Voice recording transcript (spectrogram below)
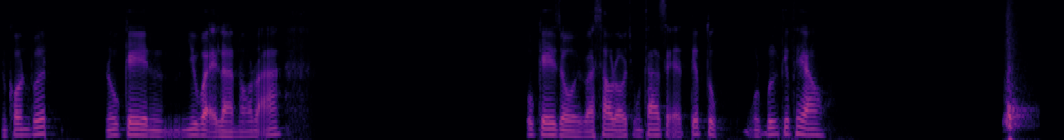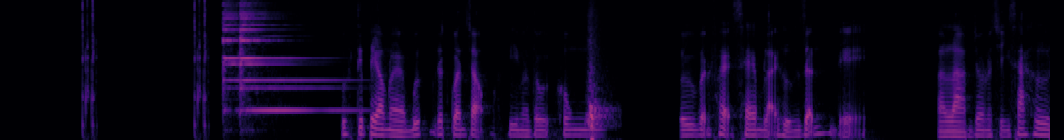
ấn convert ok, như vậy là nó đã ok rồi và sau đó chúng ta sẽ tiếp tục một bước tiếp theo. Bước tiếp theo này là bước rất quan trọng. Khi mà tôi không, tôi vẫn phải xem lại hướng dẫn để mà làm cho nó chính xác hơn.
